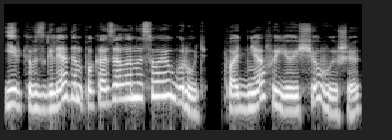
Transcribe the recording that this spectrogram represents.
Ирка взглядом показала на свою грудь, подняв ее еще выше.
